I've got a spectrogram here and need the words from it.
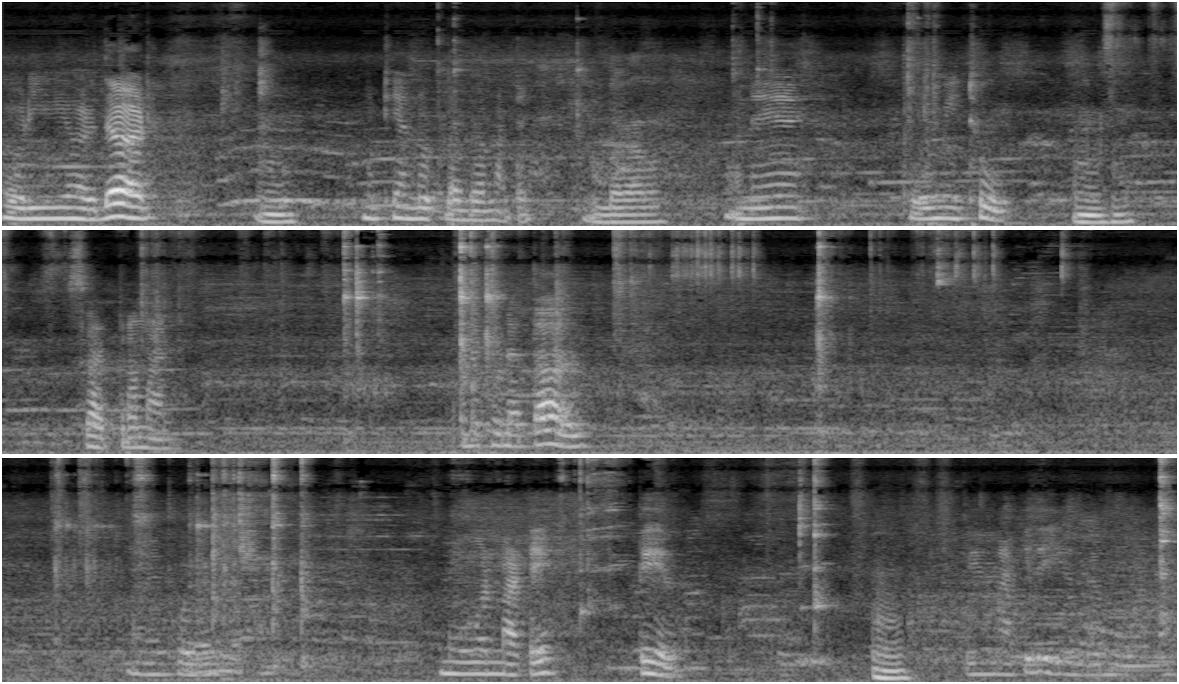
થોડી હળદર. મુઠિયાનો લોટ બાંધવા માટે. બરાબર. અને થોડું મીઠું. સ્વાદ પ્રમાણે. અને થોડા તલ. અને થોડું મોવણ માટે તેલ. તેલ નાખી દઈએ અંદર મોવણમાં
